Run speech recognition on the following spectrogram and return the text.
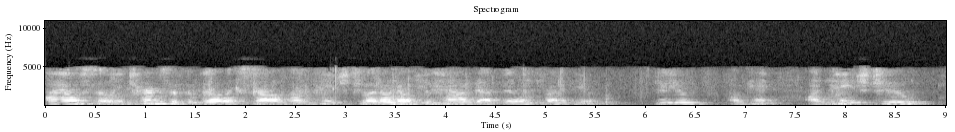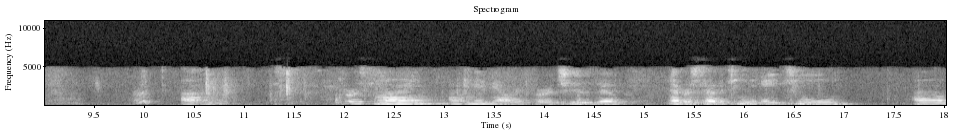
I also, in terms of the bill itself, on page two, I don't know if you have that bill in front of you. Do you? Okay. On page two, um, first line, uh, maybe I'll refer to the number seventeen eighteen, um,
